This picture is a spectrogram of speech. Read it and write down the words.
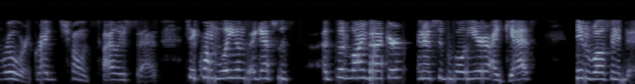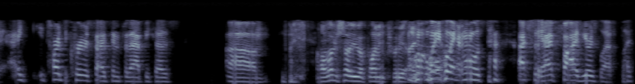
Brewer, Greg Jones, Tyler Sash, Jacquian Williams, I guess, was a good linebacker in a Super Bowl year, I guess. David Wilson, it's, I, it's hard to criticize him for that because. Um, I want to show you a funny tweet. I wait, wait, I'm almost. Actually, I have five years left. But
